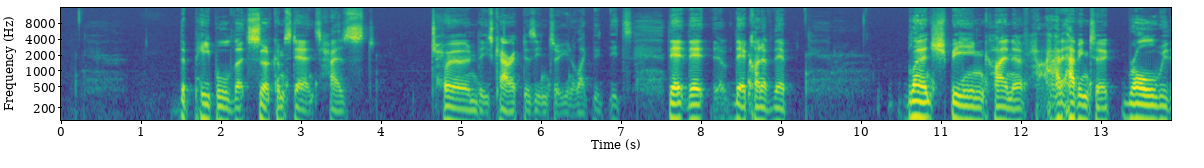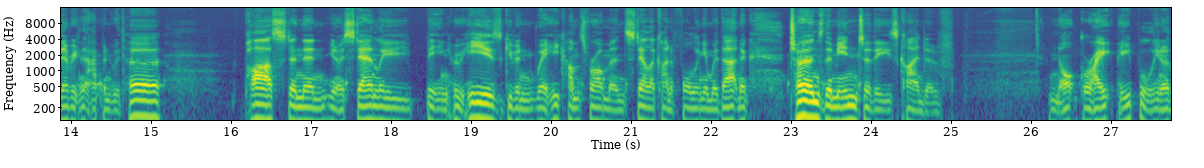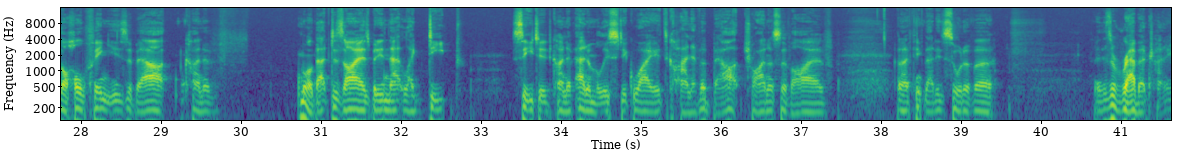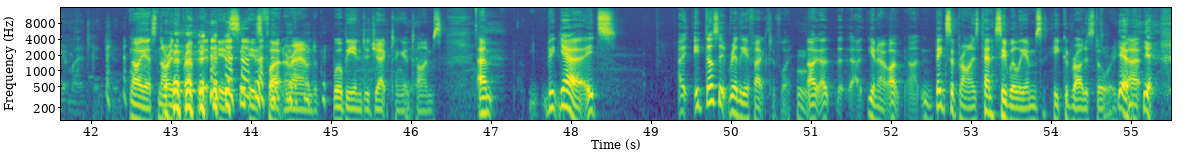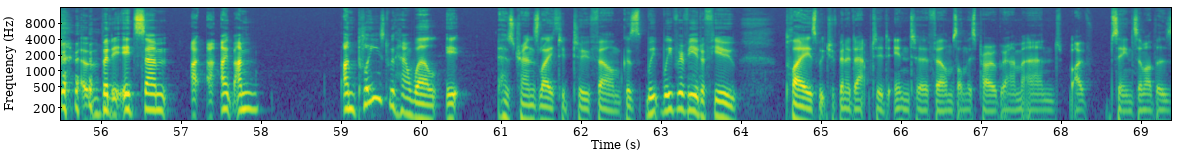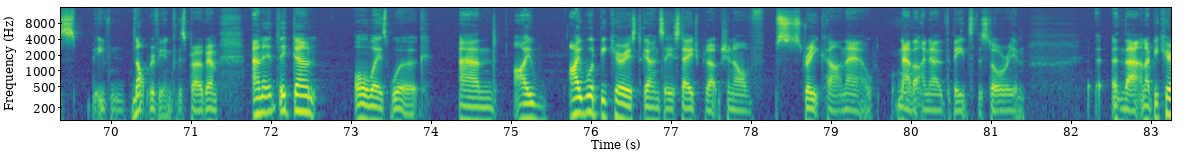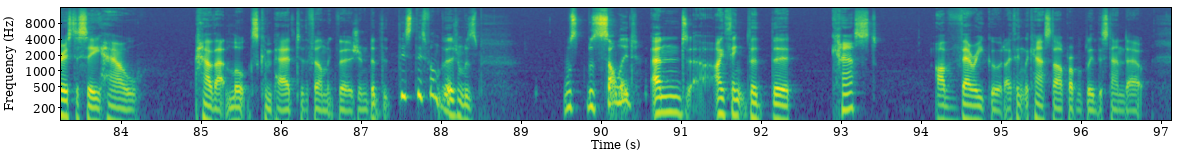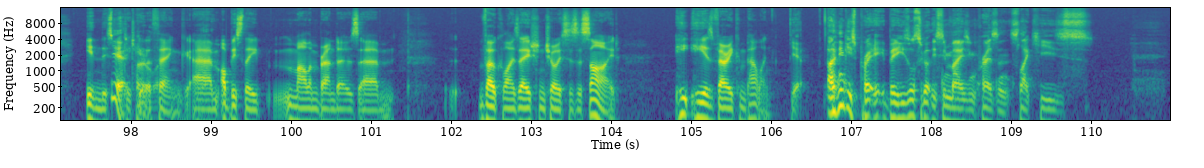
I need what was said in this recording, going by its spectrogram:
the people that circumstance has turned these characters into. You know, like it's they're they're they're kind of they're Blanche being kind of ha- having to roll with everything that happened with her past, and then you know Stanley being who he is, given where he comes from, and Stella kind of falling in with that, and it turns them into these kind of not great people. You know, the whole thing is about kind of well about desires, but in that like deep seated kind of animalistic way. It's kind of about trying to survive, and I think that is sort of a there's a rabbit trying to get my attention. Oh yes, Nori the rabbit is is floating around. We'll be interjecting at times. Um, but yeah, it's it does it really effectively. Hmm. I, I, you know, I, big surprise. Tennessee Williams, he could write a story. Yeah, Uh, yeah. uh, but it's um, I, I, I'm I'm pleased with how well it has translated to film because we we've reviewed a few plays which have been adapted into films on this program, and I've seen some others even not reviewing for this program, and it, they don't always work. And I I would be curious to go and see a stage production of Streetcar now, now that I know the beats of the story and and that, and I'd be curious to see how how that looks compared to the filmic version. But th this this film version was was was solid, and I think that the cast are very good. I think the cast are probably the standout in this Yeah, particular totally. thing. Um, obviously, Marlon Brando's um, vocalization choices aside, he he is very compelling. Yeah, I think he's pre- but he's also got this amazing presence. Like he's,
